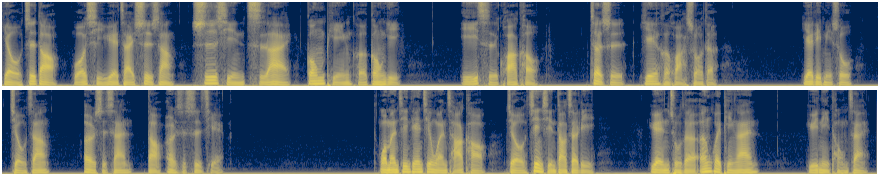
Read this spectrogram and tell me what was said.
又知道我喜悦在世上施行慈爱、公平和公义，以此夸口。这是耶和华说的。耶利米书九章二十三到二十四节。我们今天经文查考就进行到这里，愿主的恩惠平安与你同在。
